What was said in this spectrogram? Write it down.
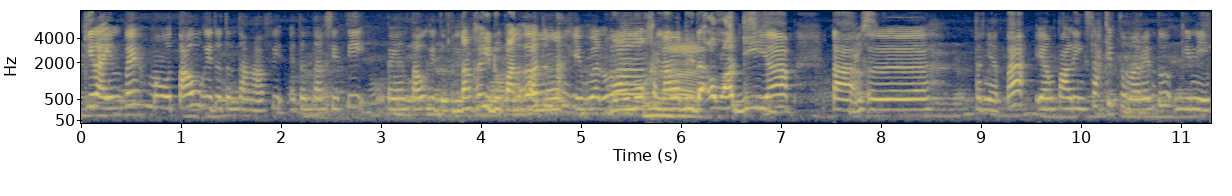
kirain teh mau tahu gitu tentang Hafiz eh tentang Siti pengen tahu gitu. Tentang Eh, kehidupan kamu. tentang kehidupan mau orang. mau kenal lebih dalam lagi. Siap. Tak eh ternyata yang paling sakit kemarin tuh gini.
